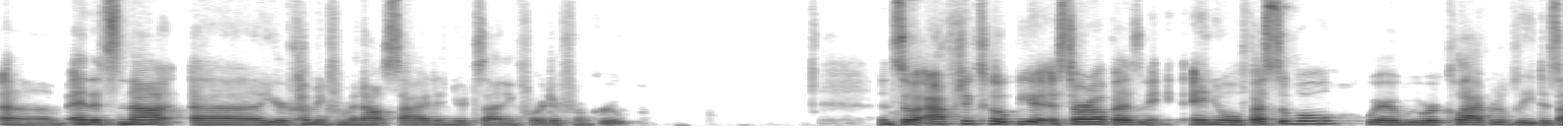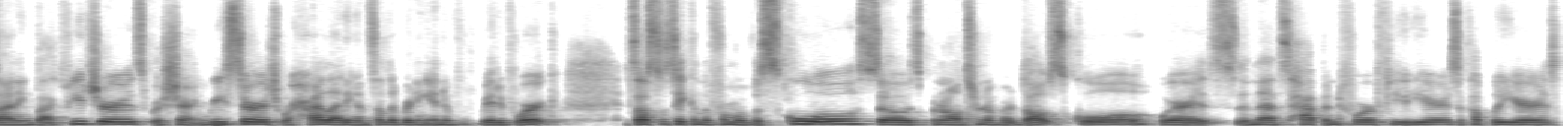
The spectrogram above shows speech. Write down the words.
Um, and it's not uh, you're coming from an outside and you're designing for a different group and so Afrotectopia, it started off as an annual festival where we were collaboratively designing Black futures, we're sharing research, we're highlighting and celebrating innovative work. It's also taken the form of a school. So it's been an alternative adult school where it's, and that's happened for a few years, a couple years,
